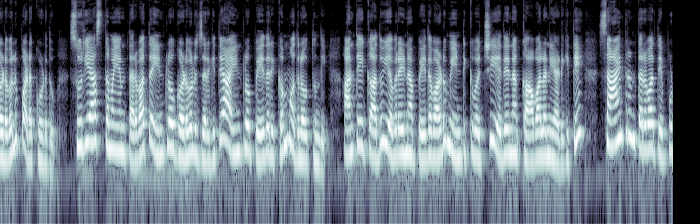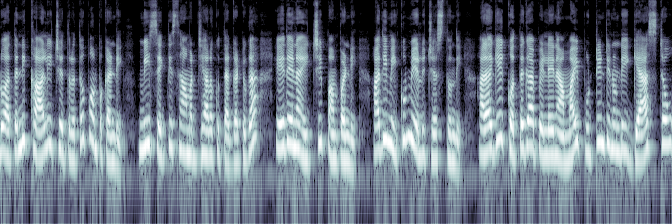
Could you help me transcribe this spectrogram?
గొడవలు పడకూడదు. సూర్యాస్తమయం తర్వాత ఇంట్లో గొడవలు జరిగితే ఆ ఇంట్లో పేదరికం మొదలవుతుంది. అంతేకాదు ఎవరైనా పేదవాడు మీ ఇంటికి వచ్చి ఏదైనా కావాలని అడిగితే సాయంత్రం తర్వాత ఎప్పుడు అతన్ని ఖాళీ చేతులతో పంపకండి. మీ శక్తి సామర్థ్యాలకు తగ్గట్టుగా ఏదైనా ఇచ్చి పంపండి. అది మీకు మేలు చేస్తుంది. అలాగే కొత్తగా పెళ్ళైన అమ్మాయి పుట్టింటి నుండి గ్యాస్ స్టవ్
